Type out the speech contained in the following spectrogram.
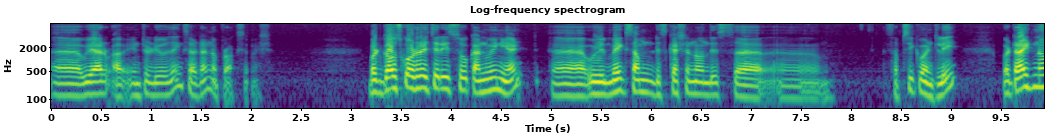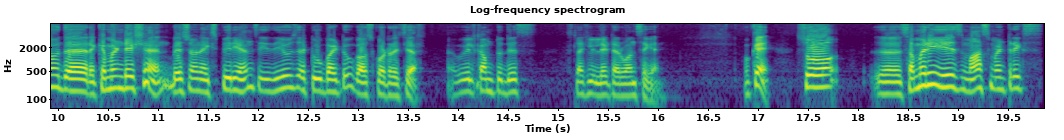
uh, we are uh, introducing certain approximation. But Gauss quadrature is so convenient uh, we will make some discussion on this uh, subsequently but right now the recommendation based on experience is use a 2 by 2 Gauss quadrature. Uh, we will come to this slightly later once again. Okay. So, the summary is mass matrix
